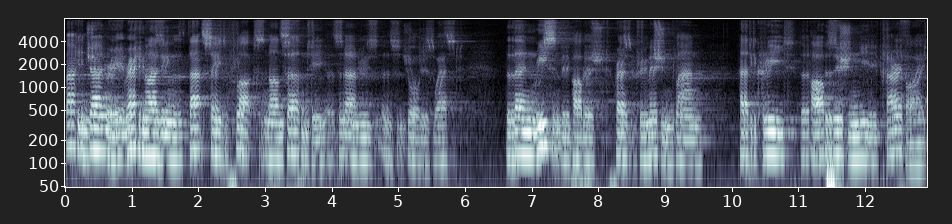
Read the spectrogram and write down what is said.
Back in January, in recognising that state of flux and uncertainty at St Andrews and St George's West, the then recently published Presbytery Mission Plan had decreed that our position needed clarified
